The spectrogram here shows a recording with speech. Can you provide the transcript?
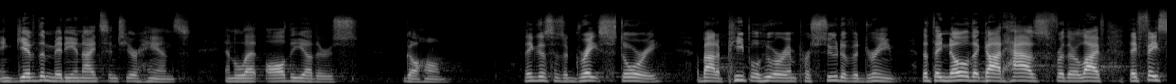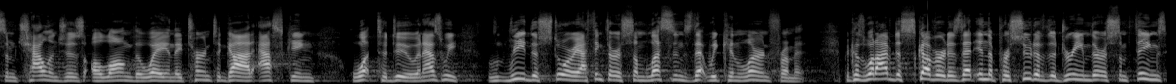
and give the Midianites into your hands and let all the others go home. I think this is a great story about a people who are in pursuit of a dream that they know that God has for their life. They face some challenges along the way and they turn to God asking what to do. And as we read the story, I think there are some lessons that we can learn from it. Because what I've discovered is that in the pursuit of the dream, there are some things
